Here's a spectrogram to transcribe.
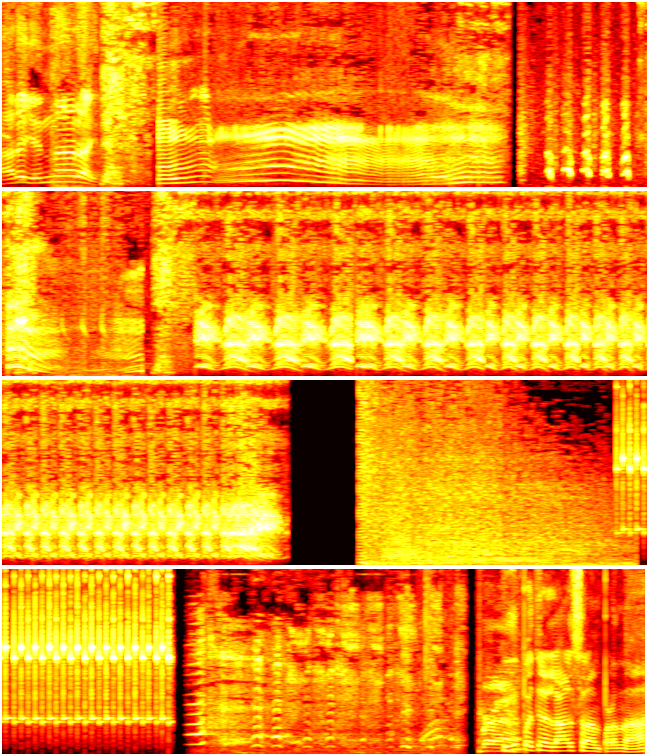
അരെ എന്നാടാ ഇത് Ha ha ha ha! இது பார்த்தீங்கன்னா லால் சலாம் படம் தான்.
